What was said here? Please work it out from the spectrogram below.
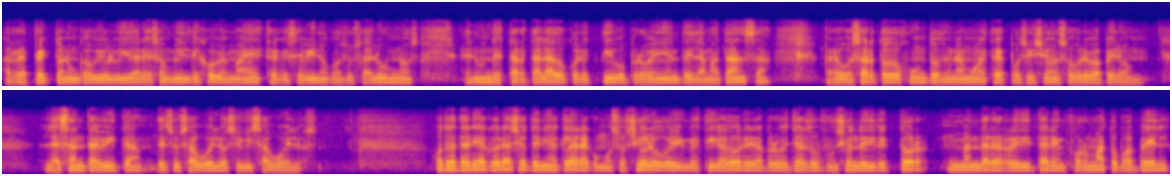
Al respecto, nunca voy a olvidar a esa humilde joven maestra que se vino con sus alumnos en un destartalado colectivo proveniente de La Matanza para gozar todos juntos de una muestra de exposición sobre Vaperón, la santa vida de sus abuelos y bisabuelos. Otra tarea que Horacio tenía clara como sociólogo e investigador era aprovechar su función de director y mandar a reeditar en formato papel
